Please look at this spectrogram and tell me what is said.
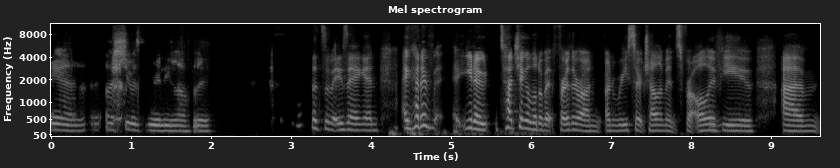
Yeah oh, she was really lovely that's amazing and i kind of you know touching a little bit further on on research elements for all of mm-hmm. you um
